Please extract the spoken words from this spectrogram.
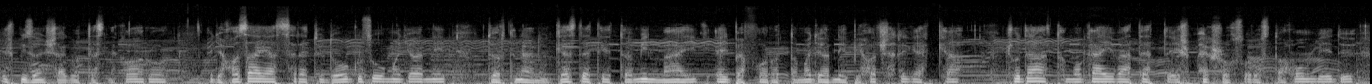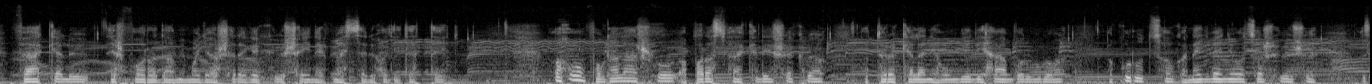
és bizonyságot tesznek arról, hogy a hazáját szerető dolgozó magyar nép történelmünk kezdetétől mindmáig egybeforrott a magyar népi hadseregekkel, csodálta, magáévá tette és megsokszorozta a honvédő, felkelő és forradalmi magyar seregek hőseinek nagyszerű haditetteit. A honfoglalásról, a parasztfelkelésekről, a török elleni honvédi háborúról, a kurucok, a 48-as hősök, az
